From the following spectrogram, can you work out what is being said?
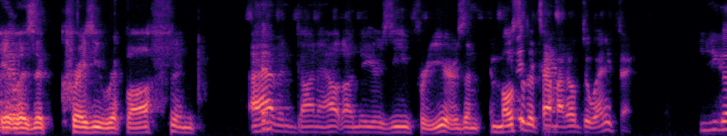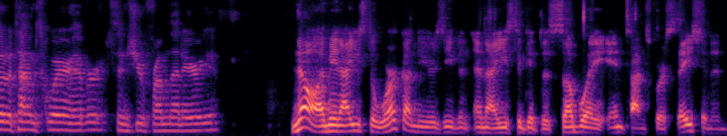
it was a crazy ripoff. And I haven't gone out on New Year's Eve for years, and, and most of the time I don't do anything. Did you go to Times Square ever since you're from that area? No, I mean I used to work on New Year's Eve, and, and I used to get the subway in Times Square Station, and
